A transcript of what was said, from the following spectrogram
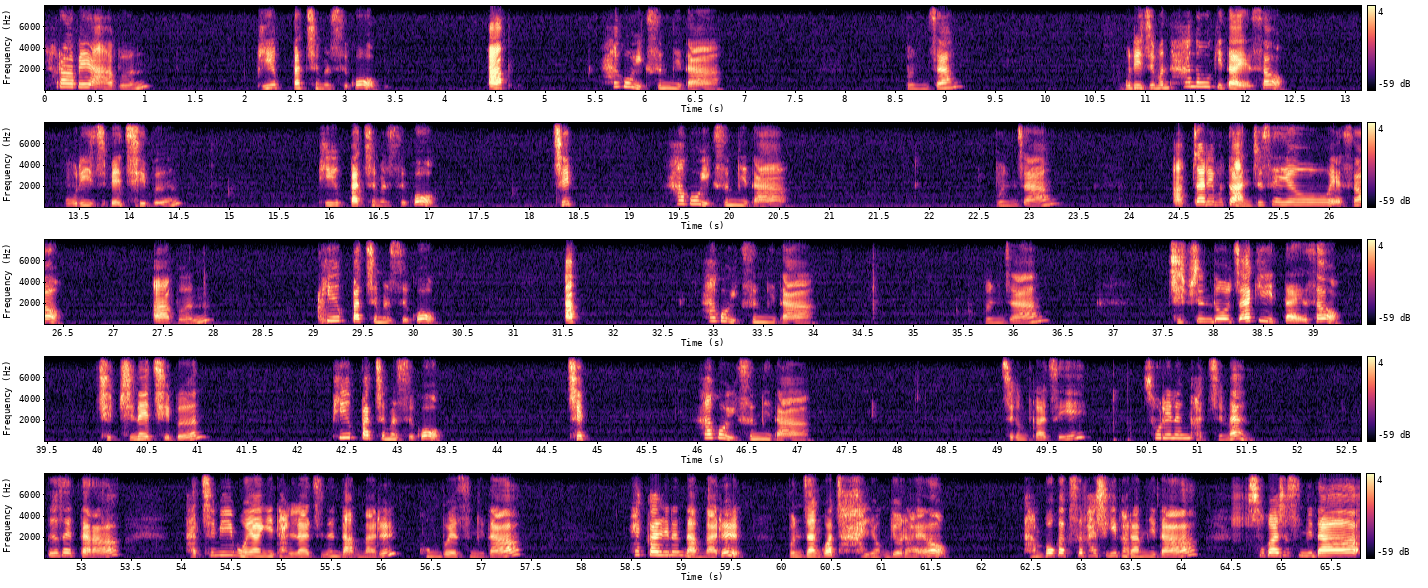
혈압의 압은 비읍 받침을 쓰고 압 하고 읽습니다. 문장 우리 집은 한옥이다 해서 우리 집의 집은 비읍 받침을 쓰고 집 하고 읽습니다. 문장 앞자리부터 앉으세요 에서 앞은 피읍 받침을 쓰고 앞 하고 읽습니다. 문장 집신도 짝이 있다 해서 집신의 집은 피읍 받침을 쓰고 집 하고 읽습니다. 지금까지 소리는 같지만 뜻에 따라 받침이 모양이 달라지는 낱말을 공부했습니다. 헷갈리는 낱말을 문장과 잘 연결하여 반복학습하시기 바랍니다. 수고하셨습니다.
